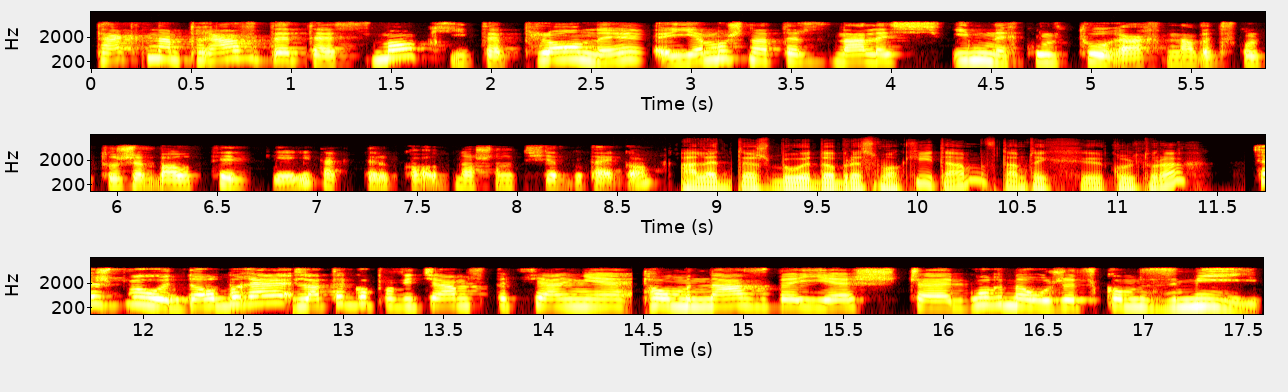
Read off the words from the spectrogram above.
tak naprawdę te smoki, te plony, je można też znaleźć w innych kulturach, nawet w kulturze bałtyckiej, tak tylko odnosząc się do tego. Ale też były dobre smoki tam, w tamtych kulturach? Też były dobre, dlatego powiedziałam specjalnie tą nazwę jeszcze górnołużycką zmij,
